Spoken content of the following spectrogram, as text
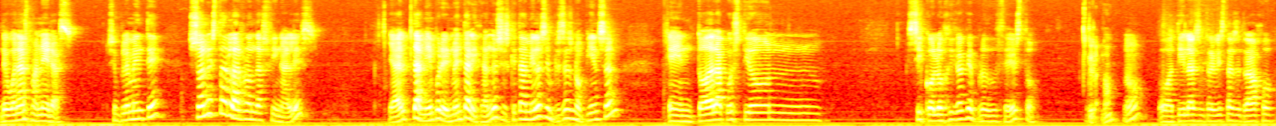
de buenas maneras. Simplemente, ¿son estas las rondas finales? Ya él también por ir mentalizando, es que también las empresas no piensan en toda la cuestión psicológica que produce esto. Claro. ¿no? O a ti las entrevistas de trabajo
